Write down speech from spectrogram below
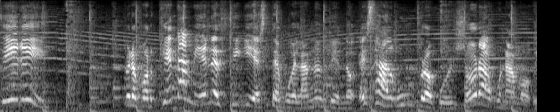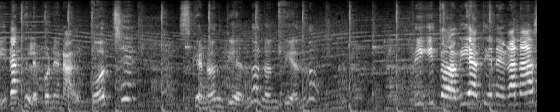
Ziggy? ¿Pero por qué también el Ziggy este vuela? No entiendo ¿Es algún propulsor, alguna movida que le ponen al coche? Es que no entiendo, no entiendo Ziggy todavía tiene ganas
